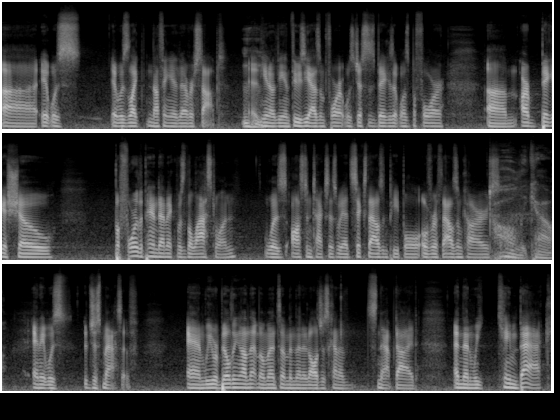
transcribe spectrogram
uh, it was it was like nothing had ever stopped Uh, Mhm. you know the enthusiasm for it was just as big as it was before um, our biggest show before the pandemic was the last one was austin texas we had 6000 people over a thousand cars Holy cow. and it was just massive. And we were building on that momentum, and then it all just kind of snap died. And then we came back,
